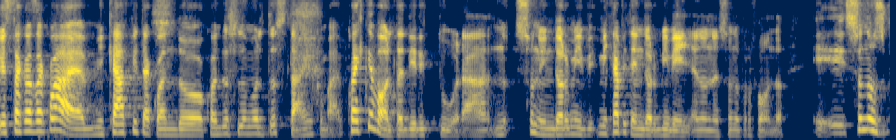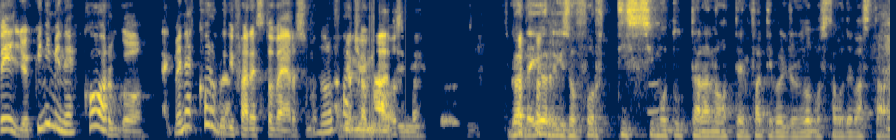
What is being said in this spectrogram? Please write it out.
Questa cosa qua è, mi capita quando, quando, sono molto stanco, ma qualche volta addirittura sono in dormi, mi capita in dormiveglia, non nel sonno profondo, e sono sveglio e quindi me ne accorgo, me ne accorgo di fare sto verso, ma non lo faccio apposta. Guarda, io ho riso fortissimo tutta la notte, infatti poi il giorno dopo stavo devastato.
